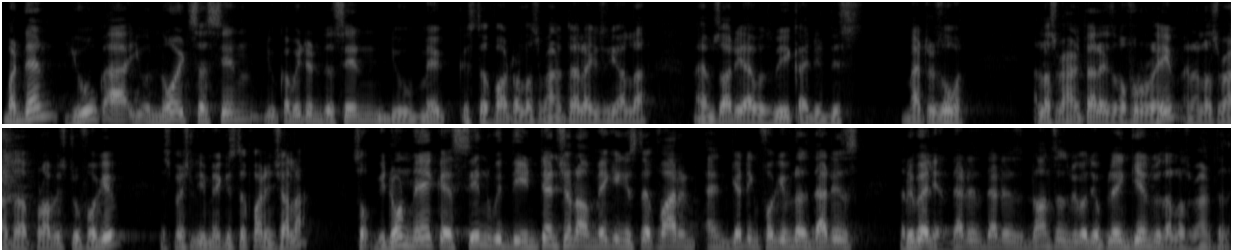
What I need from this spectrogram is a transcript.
But then you uh, you know it's a sin. You committed the sin. You make istighfar to Allah Subhanahu wa Taala. You say, Allah, I am sorry. I was weak. I did this. Matter is over. Allah Subhanahu wa Taala is Ghafur Rahim, and Allah Subhanahu wa Taala promised to forgive. Especially you make istighfar, inshallah. So we don't make a sin with the intention of making istighfar and, and getting forgiveness. That is rebellion. That is that is nonsense because you're playing games with Allah subhanahu wa ta'ala.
